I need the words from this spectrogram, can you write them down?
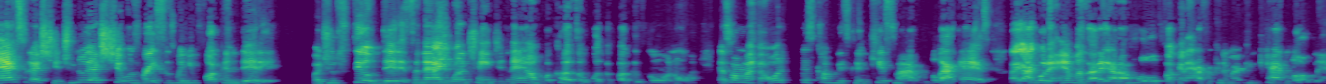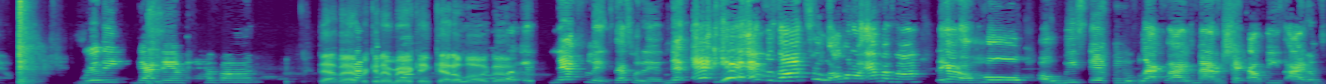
asked for that shit. You knew that shit was racist when you fucking did it but you still did it. So now you want to change it now because of what the fuck is going on. That's why I'm like, all these companies can kiss my black ass. Like I go to Amazon, they got a whole fucking African American catalog now. Really, goddamn Amazon. They have African American catalog now. Netflix, that's what it is. Net, eh, yeah, Amazon too. I went on Amazon. They got a whole. Oh, we stand with Black Lives Matter. Check out these items.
